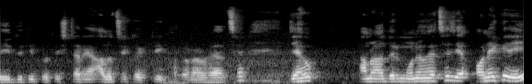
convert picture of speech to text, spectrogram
এই দুটি প্রতিষ্ঠানে আলোচিত একটি ঘটনা হয়ে আছে যাই হোক, আমাদের মনে হয়েছে যে অনেকেরই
